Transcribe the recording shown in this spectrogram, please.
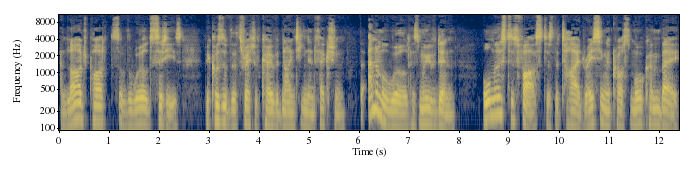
and large parts of the world's cities because of the threat of COVID 19 infection, the animal world has moved in almost as fast as the tide racing across Morecambe Bay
